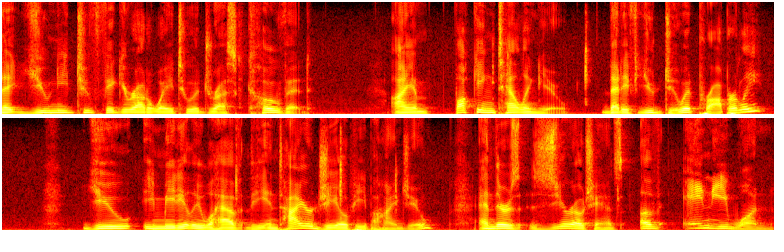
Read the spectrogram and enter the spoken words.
that you need to figure out a way to address COVID, I am fucking telling you that if you do it properly, you immediately will have the entire GOP behind you and there's zero chance of anyone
